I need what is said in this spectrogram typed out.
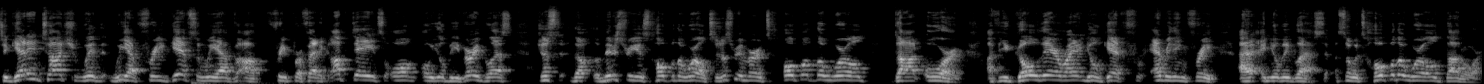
to get in touch with, we have free gifts and we have uh, free prophetic updates. All, oh, you'll be very blessed. Just the, the ministry is Hope of the World. So just remember, it's hopeoftheworld.org. If you go there, right, you'll get everything free uh, and you'll be blessed. So it's hopeoftheworld.org.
